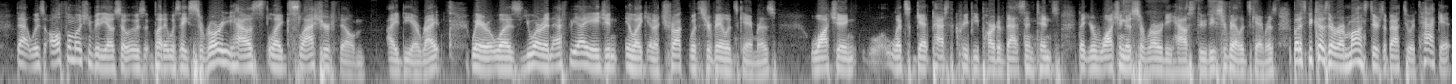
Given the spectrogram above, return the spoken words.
that was all full motion video so it was but it was a sorority house like slasher film idea right where it was you are an FBI agent in like in a truck with surveillance cameras watching let's get past the creepy part of that sentence that you're watching a sorority house through these surveillance cameras but it's because there are monsters about to attack it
